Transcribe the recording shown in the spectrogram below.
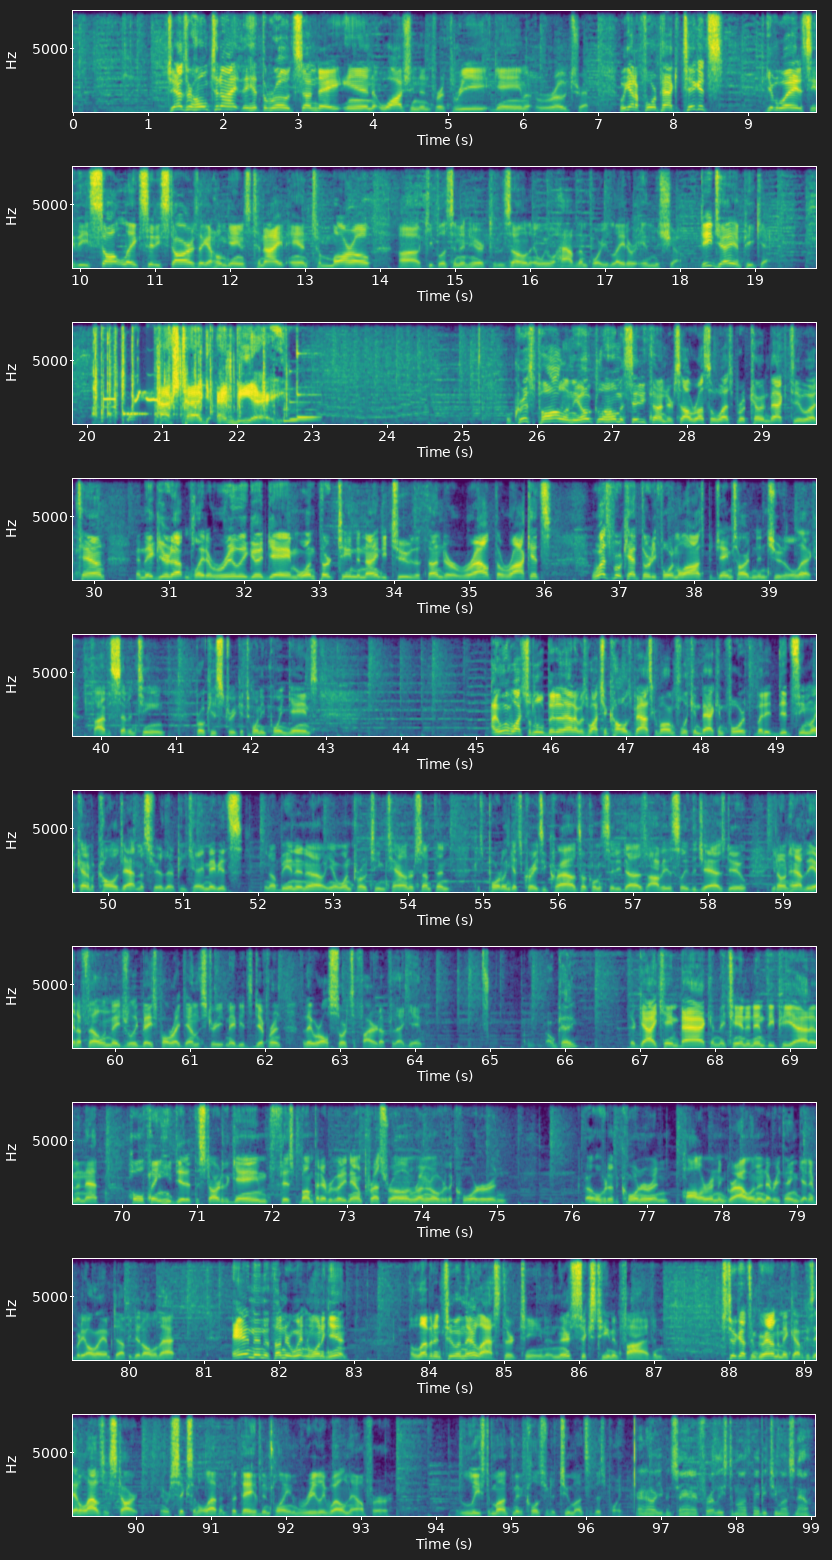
Jazz are home tonight. They hit the road Sunday in Washington for a three game road trip. We got a four pack of tickets to give away to see the Salt Lake City Stars. They got home games tonight and tomorrow. Uh, keep listening here to the zone, and we will have them for you later in the show. DJ and PK. Hashtag NBA. Well, Chris Paul and the Oklahoma City Thunder saw Russell Westbrook coming back to uh, town, and they geared up and played a really good game. 113 to 92. The Thunder rout the Rockets. Westbrook had 34 in the loss, but James Harden didn't shoot at a lick. 5 of 17. Broke his streak of 20 point games. I only watched a little bit of that. I was watching college basketball and flicking back and forth, but it did seem like kind of a college atmosphere there, PK. Maybe it's you know being in a you know one pro team town or something because Portland gets crazy crowds. Oklahoma City does. Obviously, the Jazz do. You don't have the NFL and Major League Baseball right down the street. Maybe it's different, but they were all sorts of fired up for that game. Okay. Their guy came back and they chanted MVP at him, and that whole thing he did at the start of the game, fist bumping everybody down press row and running over to the quarter and uh, over to the corner and hollering and growling and everything, getting everybody all amped up. He did all of that. And then the Thunder went and won again. 11 and 2 in their last 13 and they're 16 and 5 and still got some ground to make up because they had a lousy start. They were 6 and 11, but they have been playing really well now for at least a month, maybe closer to 2 months at this point. I know you've been saying it for at least a month, maybe two months now.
